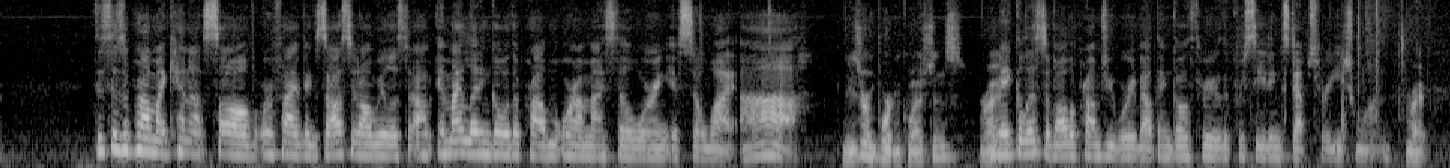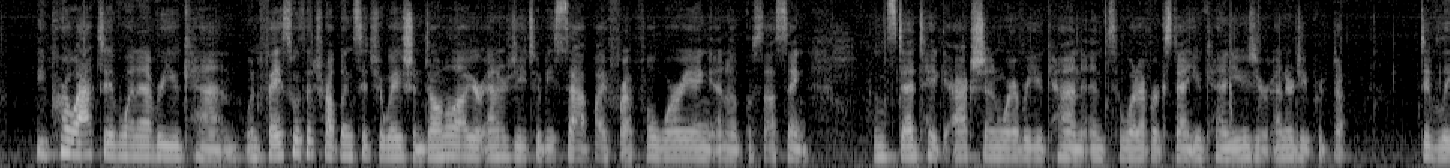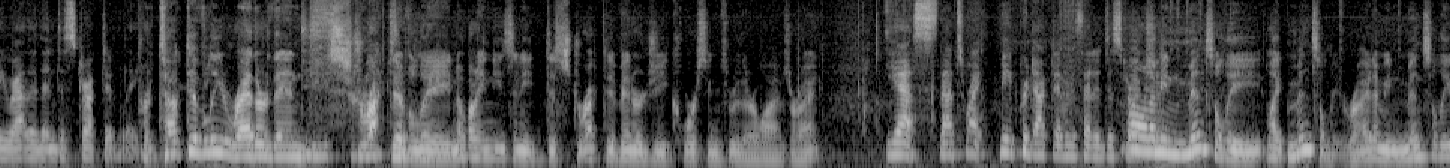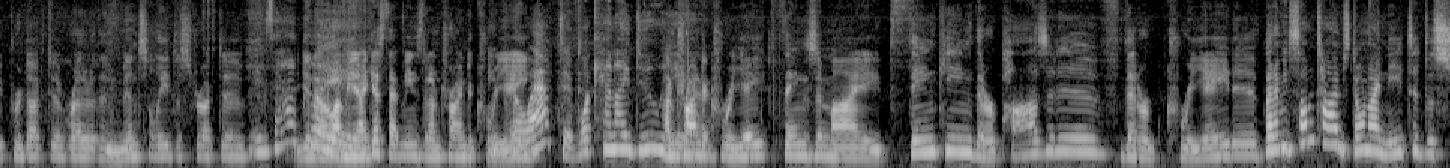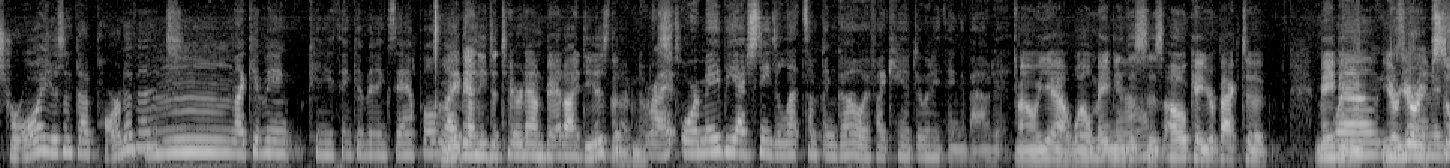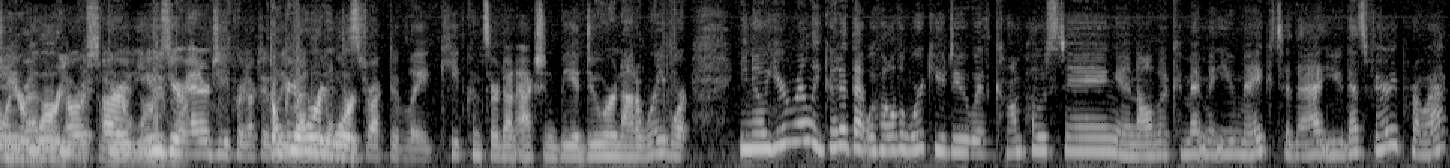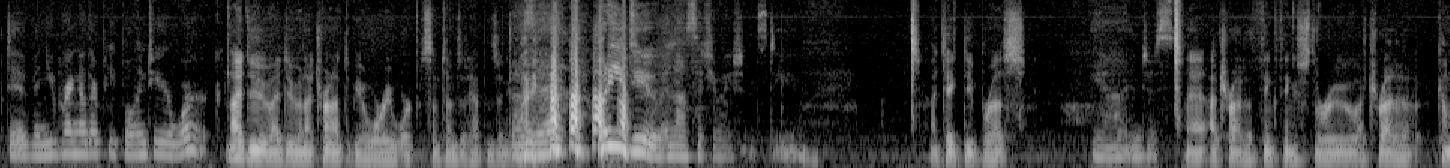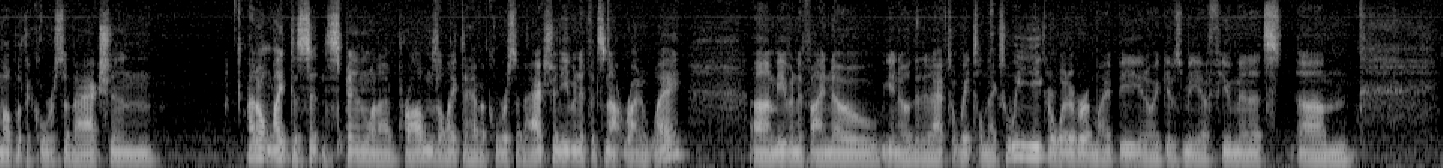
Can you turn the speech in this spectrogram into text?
This is a problem I cannot solve, or if I've exhausted all realistic, op- am I letting go of the problem, or am I still worrying? If so, why? Ah, These are important questions, right? make a list of all the problems you worry about, then go through the preceding steps for each one. Right. Be proactive whenever you can. When faced with a troubling situation, don't allow your energy to be sapped by fretful worrying and obsessing. Instead, take action wherever you can and to whatever extent you can. Use your energy productively rather than destructively. Productively rather than destructively. Nobody needs any destructive energy coursing through their lives, right? Yes, that's right. Be productive instead of destructive. Well, I mean, mentally, like mentally, right? I mean, mentally productive rather than mentally destructive. exactly. You know, I mean, I guess that means that I'm trying to Be create. proactive. What can I do I'm here? trying to create things in my thinking that are positive, that are creative. But I mean, sometimes don't I need to destroy? Isn't that part of it? Mm, like giving. Can you think of an example? Like Maybe I need to tear down bad ideas that I've noticed. Right. Or maybe I just need to let something go if I can't do anything about it. Oh yeah. Well, maybe this know? is. Oh, okay. You're back to. Maybe well, you're you're your still in your rather- worry. Or, you're still in or your worry use your ward. energy productively Don't be a worry wart. destructively. Keep concerned on action. Be a doer, not a worry wart. You know, you're really good at that with all the work you do with composting and all the commitment you make to that. You that's very proactive, and you bring other people into your work. I do, I do, and I try not to be a worry wart, but sometimes it happens Does anyway. it? what do you do in those situations? Do you, I take deep breaths. yeah, and just I, I try to think things through. I try to come up with a course of action. I don't like to sit and spin when I have problems. I like to have a course of action, even if it's not right away. Um, even if I know, you know, that I have to wait till next week or whatever it might be, you know, it gives me a few minutes. Um,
